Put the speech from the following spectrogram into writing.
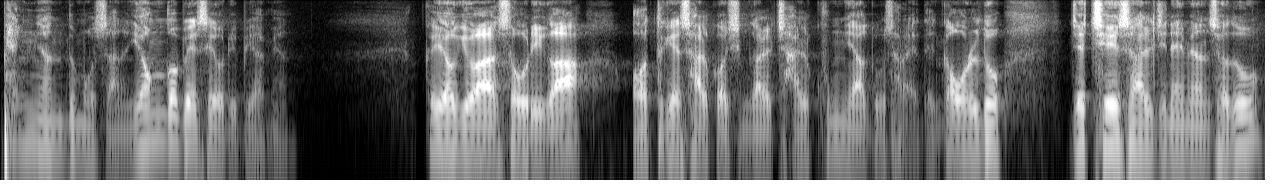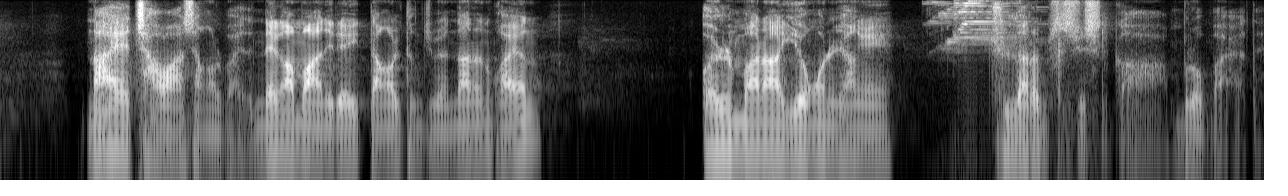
백년도 못 사는 영겁의 세월에 비하면 그 여기 와서 우리가 어떻게 살 것인가를 잘 궁리하고 살아야 돼. 그러니까 오늘도 이제 제사를 지내면서도 나의 자화상을 봐야 돼. 내가 만일에 이 땅을 등지면 나는 과연 얼마나 영혼을 향해 줄다름 칠 수 있을까 물어봐야 돼.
